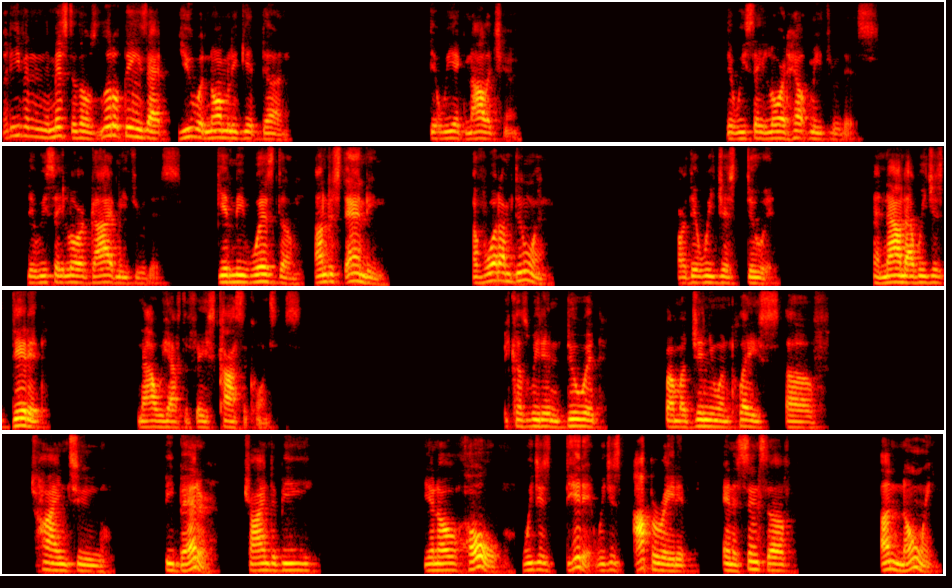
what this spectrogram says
But even in the midst of those little things that you would normally get done, did we acknowledge him? Did we say, Lord, help me through this? Did we say, Lord, guide me through this? Give me wisdom, understanding of what I'm doing? Or did we just do it? And now that we just did it, now we have to face consequences. Because we didn't do it from a genuine place of trying to be better, trying to be, you know, whole. We just did it. We just operated in a sense of unknowing.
